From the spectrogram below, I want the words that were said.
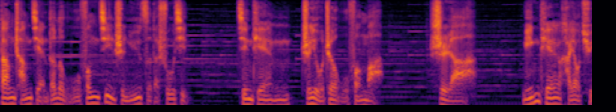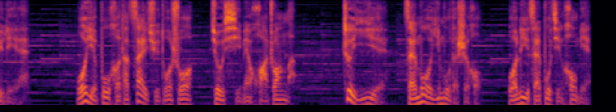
当场捡得了五封进士女子的书信。今天只有这五封吗？是啊，明天还要去咧。我也不和他再去多说，就洗面化妆了。这一夜在末一幕的时候，我立在布景后面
